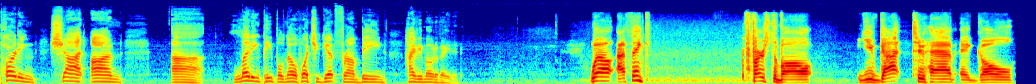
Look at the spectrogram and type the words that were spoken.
parting shot on uh, letting people know what you get from being highly motivated? Well, I think first of all, you've got to have a goal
